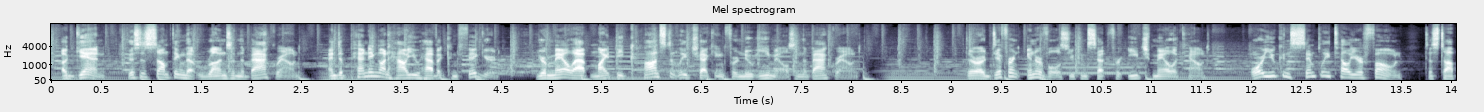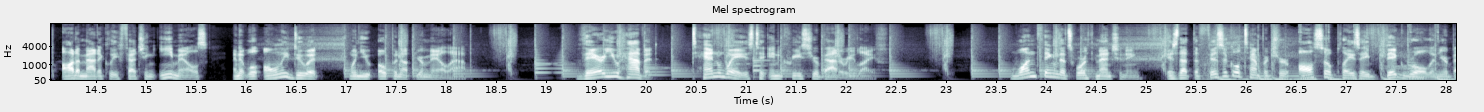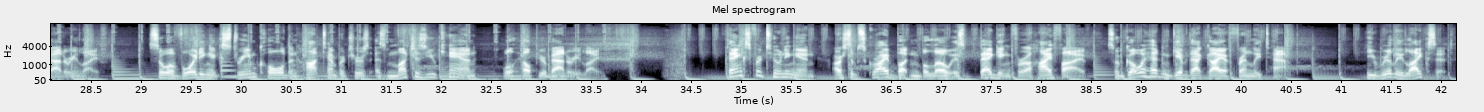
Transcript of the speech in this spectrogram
Again, this is something that runs in the background, and depending on how you have it configured, your Mail app might be constantly checking for new emails in the background. There are different intervals you can set for each mail account, or you can simply tell your phone to stop automatically fetching emails, and it will only do it when you open up your mail app. There you have it 10 ways to increase your battery life. One thing that's worth mentioning is that the physical temperature also plays a big role in your battery life. So avoiding extreme cold and hot temperatures as much as you can will help your battery life. Thanks for tuning in. Our subscribe button below is begging for a high five, so go ahead and give that guy a friendly tap. He really likes it.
